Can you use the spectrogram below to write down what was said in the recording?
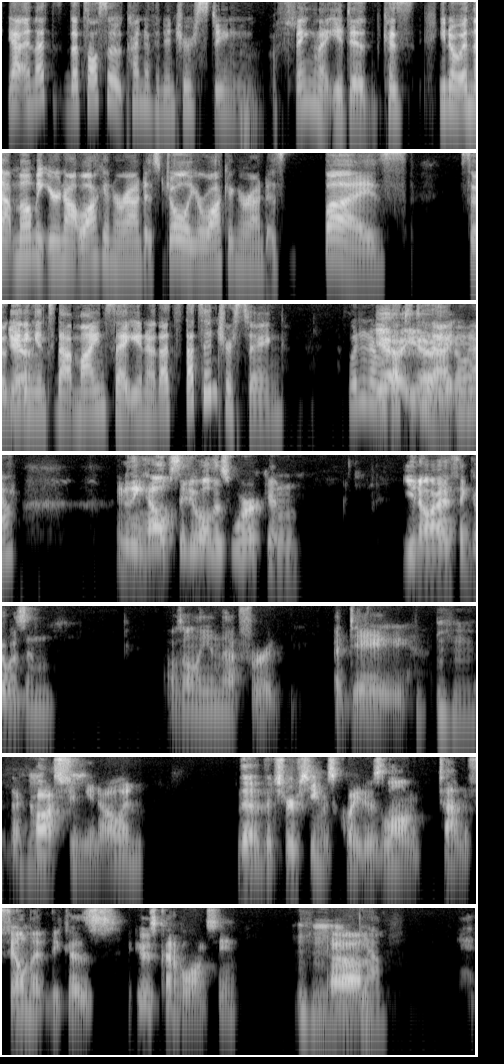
Yeah, and that's that's also kind of an interesting thing that you did because you know in that moment you're not walking around as Joel, you're walking around as Buzz. So getting into that mindset, you know, that's that's interesting. What did ever Yeah, to yeah, do that? You know. know? anything helps. They do all this work, and you know, I think I was in, I was only in that for a, a day. Mm-hmm. That Mhm. costume, you know, and the the church scene was quite. It was a long time to film it because it was kind of a long scene. Mm-hmm. Um, yeah.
